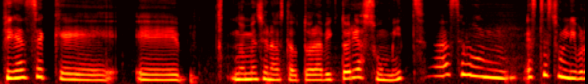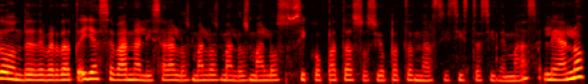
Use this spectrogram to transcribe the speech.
Fíjense que eh, no he mencionado a esta autora, Victoria Sumit, hace un, este es un libro donde de verdad ella se va a analizar a los malos, malos, malos, psicópatas, sociópatas, narcisistas y demás. Léanlo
